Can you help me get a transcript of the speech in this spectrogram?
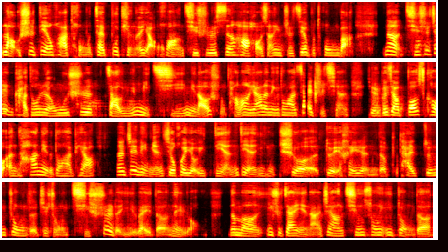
老式电话筒在不停的摇晃，其实信号好像一直接不通吧。那其实这个卡通人物是早于米奇、米老鼠、唐老鸭的那个动画再之前，有一个叫 Bosco and Honey 的动画片。那这里面就会有一点点影射对黑人的不太尊重的这种歧视的意味的内容。那么艺术家也拿这样轻松易懂的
